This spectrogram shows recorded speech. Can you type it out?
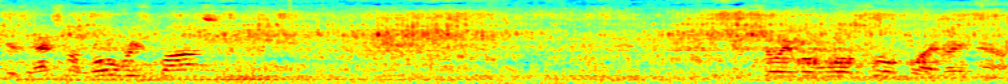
It has excellent roll response. I'll show you what slow flight right now.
